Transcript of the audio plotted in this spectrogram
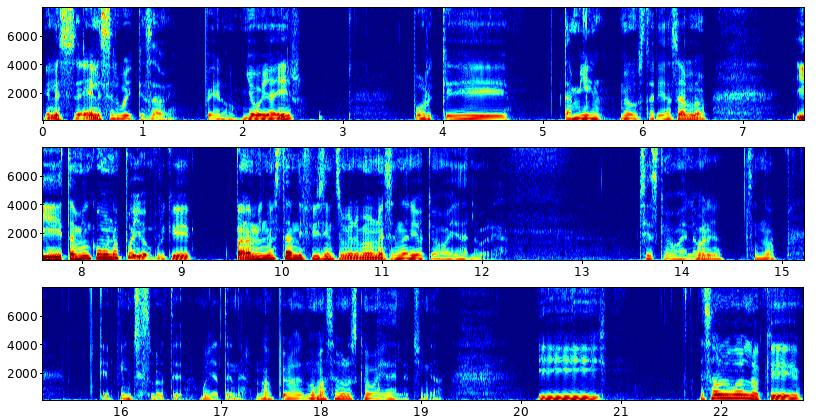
Él es, él es el güey que sabe. Pero yo voy a ir. Porque también me gustaría hacerlo. Y también como un apoyo. Porque para mí no es tan difícil subirme a un escenario que me vaya de la verga. Si es que me vaya de la verga. Si no, qué pinche suerte voy a tener, ¿no? Pero lo más seguro es que me vaya de la chingada. Y es algo a lo que,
